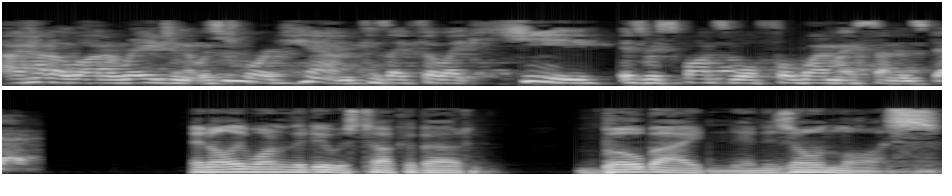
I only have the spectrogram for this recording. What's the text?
I had a lot of rage and it was toward him because I feel like he is responsible for why my son is dead. And all he wanted to do was talk about Bo Biden and his own loss.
